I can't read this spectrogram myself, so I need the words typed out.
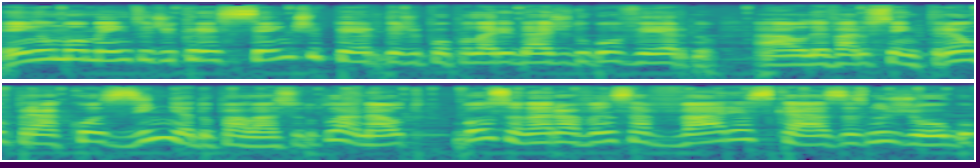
em um momento de crescente perda de popularidade do governo. Ao levar o Centrão para a cozinha do Palácio do Planalto, Bolsonaro avança várias casas no jogo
